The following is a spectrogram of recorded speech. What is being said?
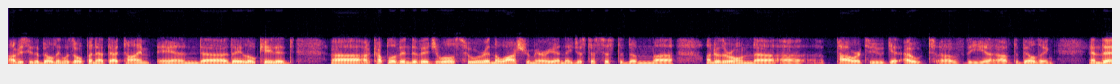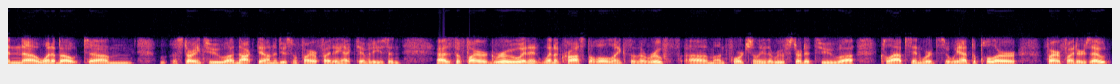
obviously, the building was open at that time, and uh, they located uh, a couple of individuals who were in the washroom area, and they just assisted them uh, under their own uh, uh, power to get out of the uh, of the building and then uh, went about um, starting to uh, knock down and do some firefighting activities. And as the fire grew and it went across the whole length of the roof, um, unfortunately the roof started to uh, collapse inward. So we had to pull our firefighters out,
